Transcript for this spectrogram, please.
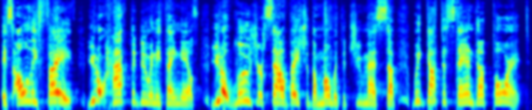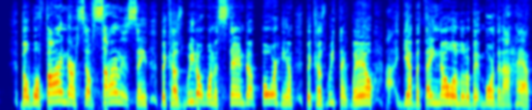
It's only faith. You don't have to do anything else. You don't lose your salvation the moment that you mess up. We got to stand up for it. But we'll find ourselves silencing because we don't want to stand up for him because we think, well, yeah, but they know a little bit more than I have.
